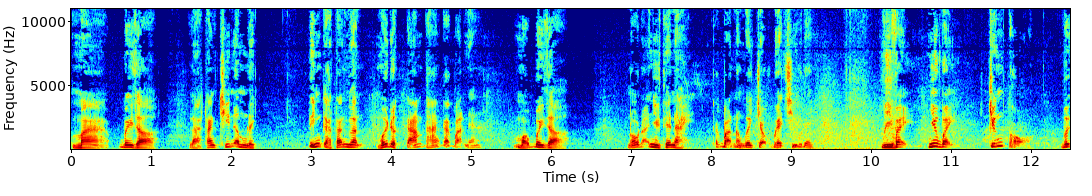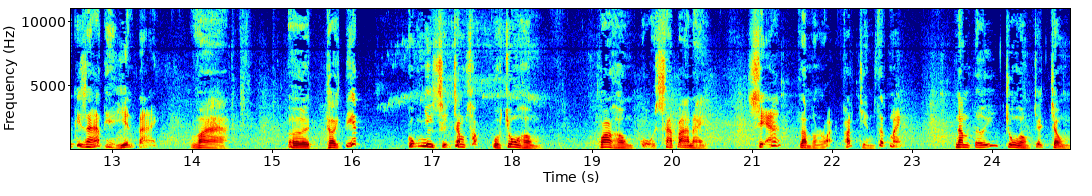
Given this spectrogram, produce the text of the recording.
Mà bây giờ là tháng 9 âm lịch tính cả tháng nhuận mới được 8 tháng các bạn nhé. Mà bây giờ nó đã như thế này các bạn đang cái chậu bé xíu đây. Vì vậy như vậy chứng tỏ với cái giá thể hiện tại và uh, thời tiết cũng như sự chăm sóc của chuông hồng hoa hồng của Sapa này sẽ là một loại phát triển rất mạnh năm tới, trung hồng sẽ trồng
